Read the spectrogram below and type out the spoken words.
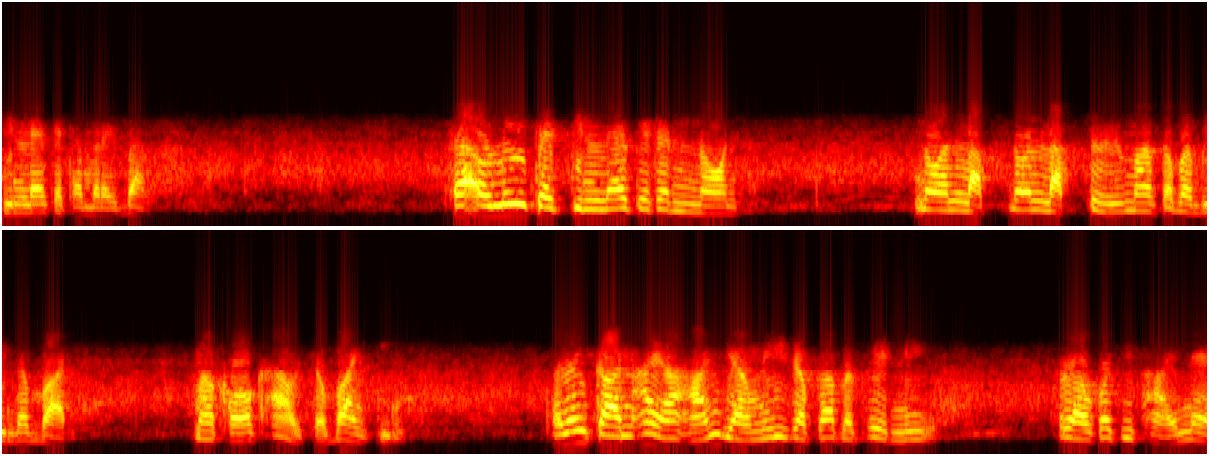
กินแล้วจะทำอะไรบ้าง พระองค์นี้จะกินแล้วจะก็นอน นอนหลับ นอนหลับตื่นมาก็มาบินธบาตมาขอข้าวชาวบ้านกิน เพราะนั้นการให้อาหารอย่างนี้กับพระประเภทนี้ เราก็จิบหายแน่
